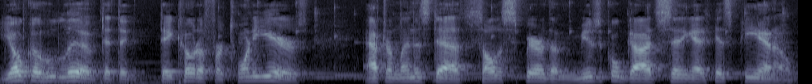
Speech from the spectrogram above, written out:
Yoko, who lived at the Dakota for 20 years after Lennon's death, saw the spirit of the musical god sitting at his piano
